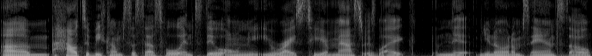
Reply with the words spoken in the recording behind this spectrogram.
um, how to become successful and still own your rights to your masters like Nip. You know what I'm saying? So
